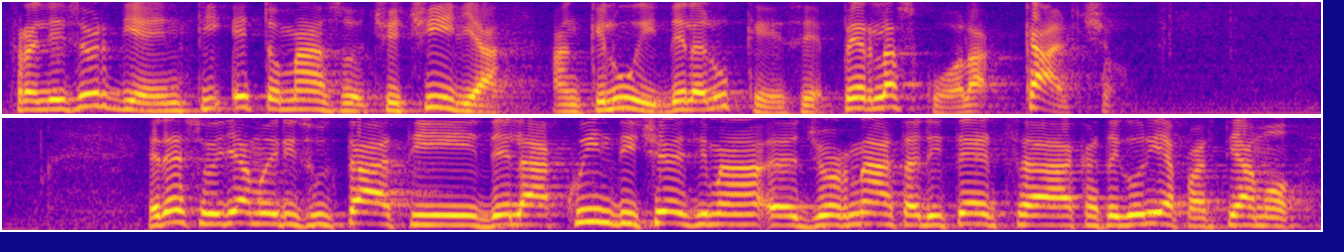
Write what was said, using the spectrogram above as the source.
fra gli esordienti e Tommaso Cecilia, anche lui della Lucchese, per la scuola calcio. E adesso vediamo i risultati della quindicesima eh, giornata di terza categoria. Partiamo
